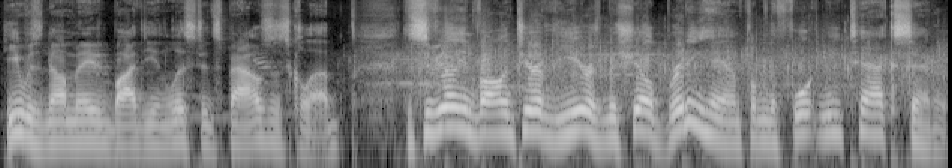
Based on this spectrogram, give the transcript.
He was nominated by the Enlisted Spouses Club. The Civilian Volunteer of the Year is Michelle Brittingham from the Fort Meade Tax Center.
